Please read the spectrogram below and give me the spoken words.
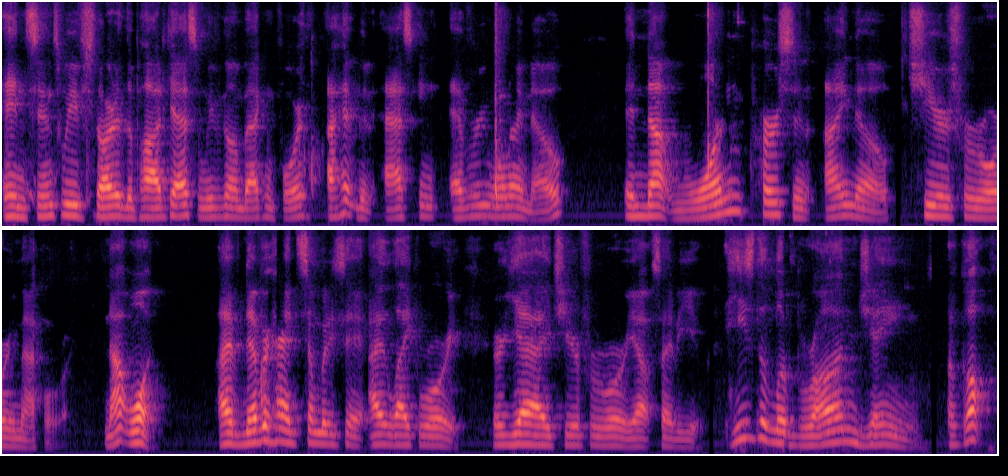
And since we've started the podcast and we've gone back and forth, I have been asking everyone I know, and not one person I know cheers for Rory McIlroy. Not one. I've never had somebody say, I like Rory or yeah, I cheer for Rory outside of you. He's the LeBron James of golf.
